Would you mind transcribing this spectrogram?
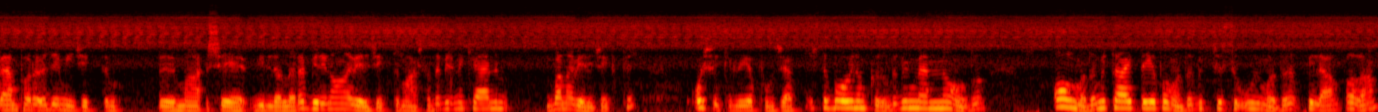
Ben para ödemeyecektim e, ma- şeye villalara. Birini ona verecektim arsada. Birini kendim bana verecekti. O şekilde yapılacaktı. İşte boynum kırıldı. Bilmem ne oldu. Olmadı. Müteahhit de yapamadı. Bütçesi uymadı filan falan.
